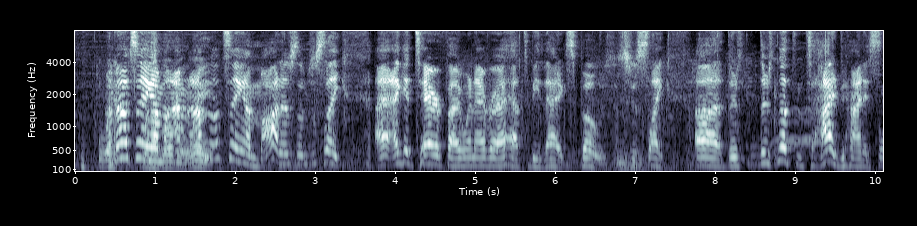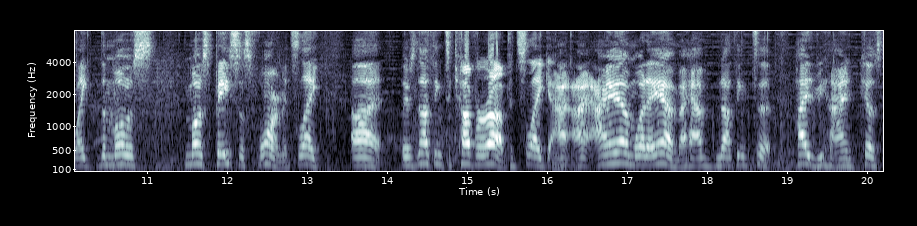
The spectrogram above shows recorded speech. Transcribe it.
I'm not saying when I'm, I'm, I'm overweight. not saying I'm modest. I'm just like I, I get terrified whenever I have to be that exposed. It's just like uh, there's there's nothing to hide behind. It's like the most most basis form. It's like uh, there's nothing to cover up. It's like I, I I am what I am. I have nothing to hide behind because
